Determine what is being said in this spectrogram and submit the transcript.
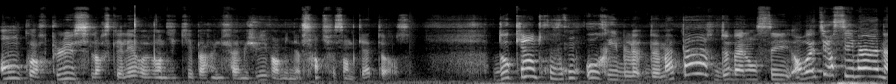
encore plus lorsqu'elle est revendiquée par une femme juive en 1974. D'aucuns trouveront horrible de ma part de balancer en voiture Simone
